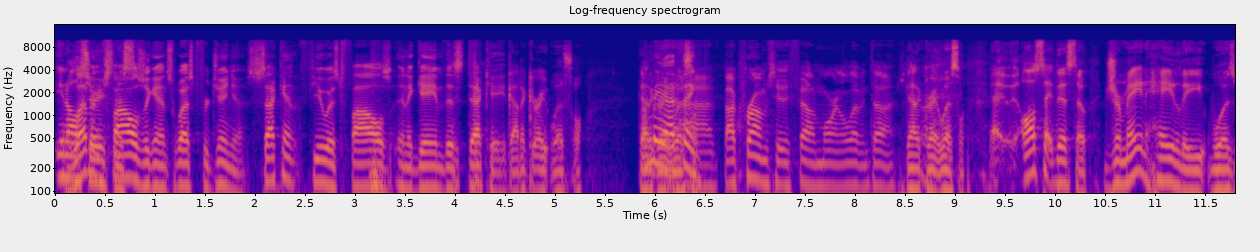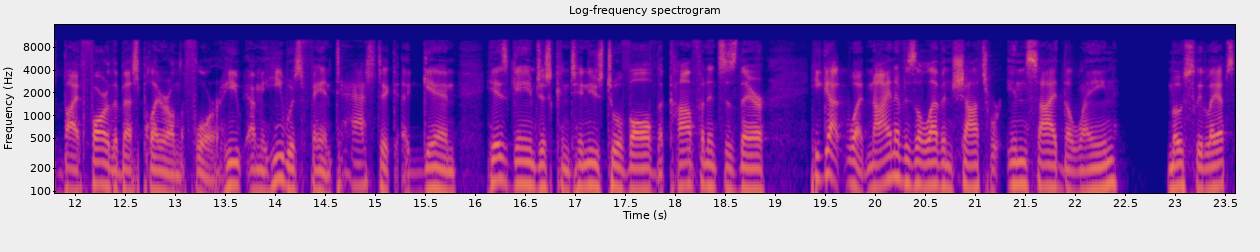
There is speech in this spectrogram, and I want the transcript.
In all 11 seriousness, fouls against West Virginia, second fewest fouls in a game this decade. got a great whistle. Got I a mean, great I whistle. think- I, I promise you, they fouled more than 11 times. Got a great whistle. Uh, I'll say this though: Jermaine Haley was by far the best player on the floor. He, I mean, he was fantastic again. His game just continues to evolve. The confidence is there. He got what nine of his eleven shots were inside the lane, mostly layups.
